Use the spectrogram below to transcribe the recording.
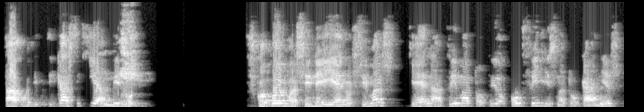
Τα αποδεικτικά στοιχεία μιλούν. Σκοπός μας είναι η ένωσή μας και ένα βήμα το οποίο οφείλεις να το κάνεις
